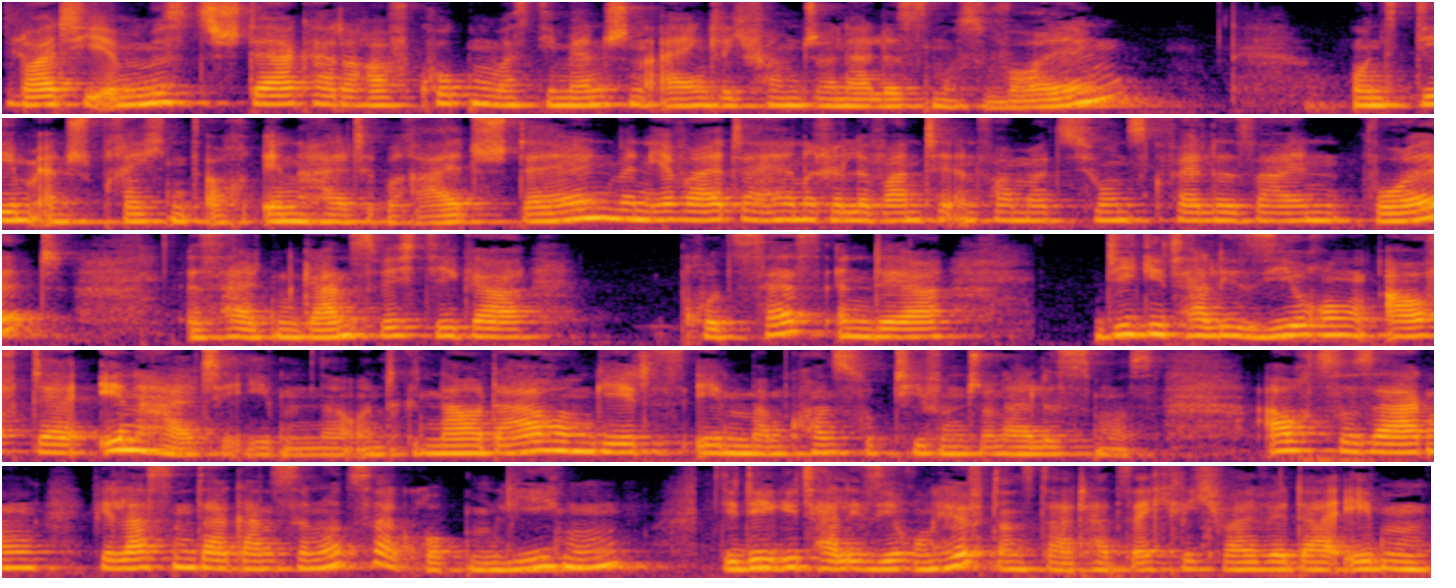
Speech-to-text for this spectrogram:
Leute, ihr müsst stärker darauf gucken, was die Menschen eigentlich vom Journalismus wollen und dementsprechend auch Inhalte bereitstellen, wenn ihr weiterhin relevante Informationsquelle sein wollt, ist halt ein ganz wichtiger Prozess, in der Digitalisierung auf der Inhalteebene. Und genau darum geht es eben beim konstruktiven Journalismus. Auch zu sagen, wir lassen da ganze Nutzergruppen liegen. Die Digitalisierung hilft uns da tatsächlich, weil wir da eben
